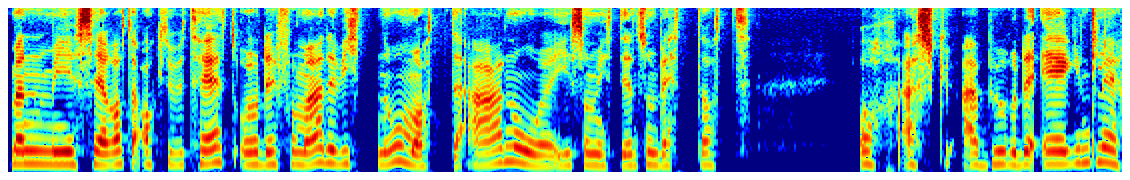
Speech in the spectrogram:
Men vi ser at det er aktivitet, og det for meg det vitner om at det er noe i samvittigheten som vet at åh, jeg, jeg, burde egentlig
